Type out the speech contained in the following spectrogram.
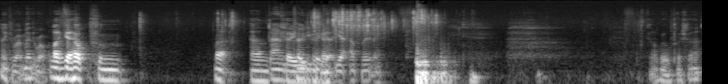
Make a roll. Make the roll. I can get help from Matt and, And Cody. Cody, Picker. Okay. Yeah, absolutely. I will push that.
